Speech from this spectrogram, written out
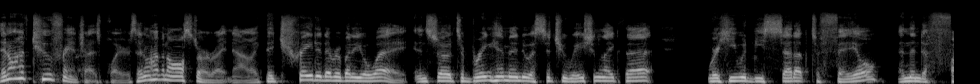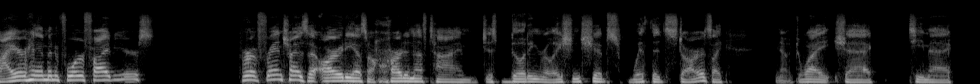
They don't have two franchise players. They don't have an all star right now. Like they traded everybody away. And so to bring him into a situation like that where he would be set up to fail and then to fire him in four or five years for a franchise that already has a hard enough time just building relationships with its stars, like, you know, Dwight, Shaq, T Mac,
